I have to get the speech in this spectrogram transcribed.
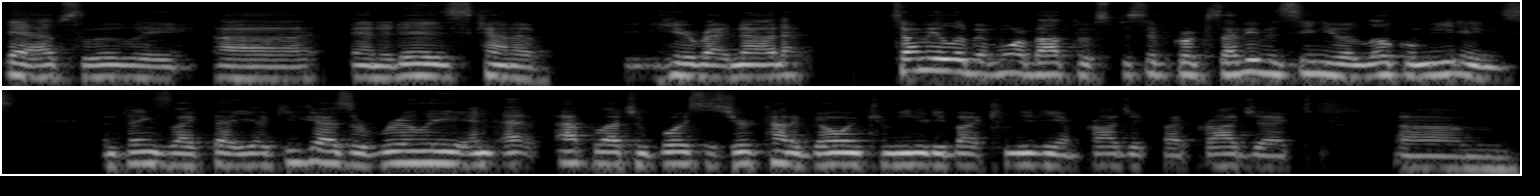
Yeah absolutely. Uh, and it is kind of here right now. Tell me a little bit more about the specific work because i've even seen you at local meetings and things like that. Like you guys are really, and Appalachian Voices, you're kind of going community by community and project by project um,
